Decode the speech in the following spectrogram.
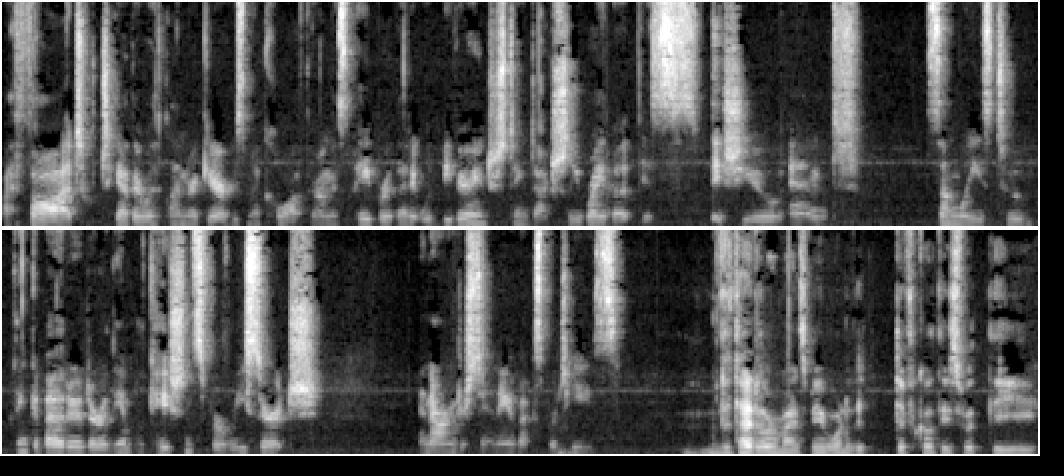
I thought, together with Glenn Regehr, who's my co-author on this paper, that it would be very interesting to actually write about this issue and some ways to think about it or the implications for research and our understanding of expertise. The title reminds me of one of the difficulties with the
